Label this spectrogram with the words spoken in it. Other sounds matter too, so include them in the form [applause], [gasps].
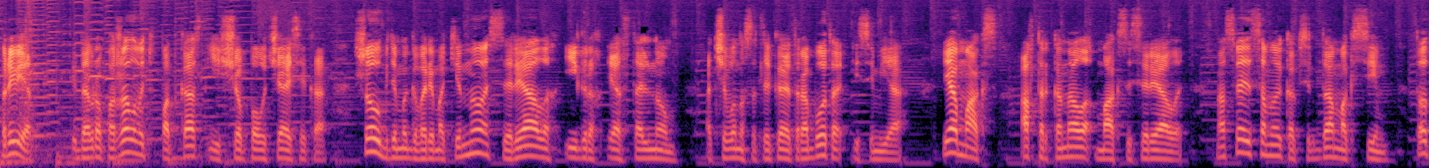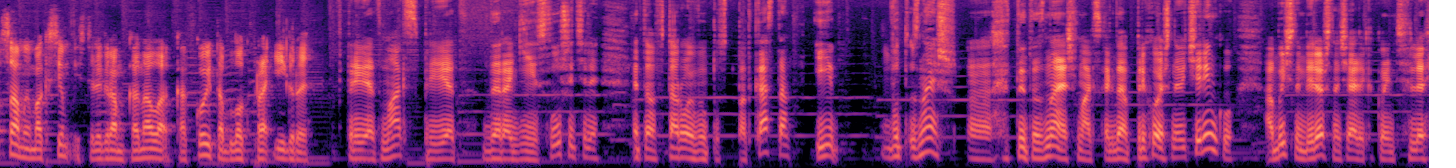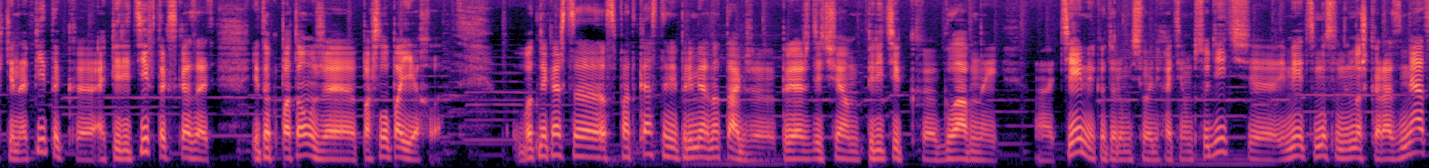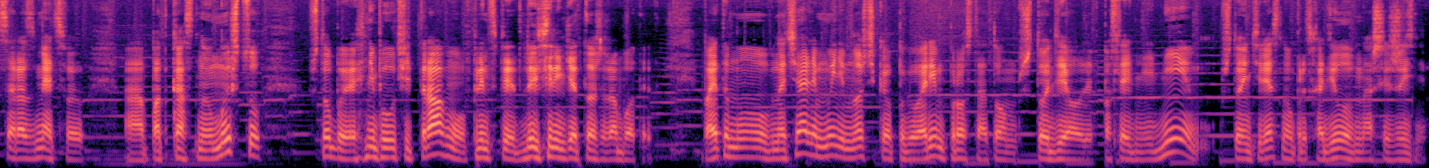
Привет и добро пожаловать в подкаст «Еще полчасика». Шоу, где мы говорим о кино, сериалах, играх и остальном, от чего нас отвлекает работа и семья. Я Макс, автор канала «Макс и сериалы». На связи со мной, как всегда, Максим. Тот самый Максим из телеграм-канала «Какой-то блог про игры». Привет, Макс, привет, дорогие слушатели. Это второй выпуск подкаста. И вот знаешь, э, [laughs] ты-то знаешь, Макс, когда приходишь на вечеринку, обычно берешь вначале какой-нибудь [laughs] легкий напиток, э, аперитив, так сказать, и только потом уже пошло-поехало. Вот мне кажется, с подкастами примерно так же. Прежде чем перейти к главной э, теме, которую мы сегодня хотим обсудить, э, имеет смысл немножко размяться, размять свою э, подкастную мышцу, чтобы [laughs] не получить травму. В принципе, для вечеринки это тоже работает. Поэтому вначале мы немножечко поговорим просто о том, что делали в последние дни, что интересного происходило в нашей жизни.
